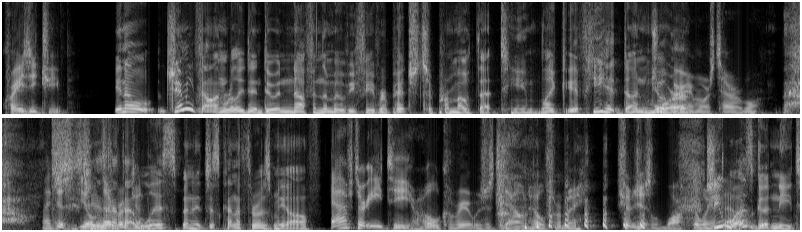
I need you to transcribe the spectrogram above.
crazy cheap. You know, Jimmy Fallon really didn't do enough in the movie Fever Pitch to promote that team. Like, if he had done Drew more, Barrymore's terrible. I just she you'll has never got that con- lisp, and it just kind of throws me off. after ET, her whole career was just downhill for me. Should have just walked away. She was good in ET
